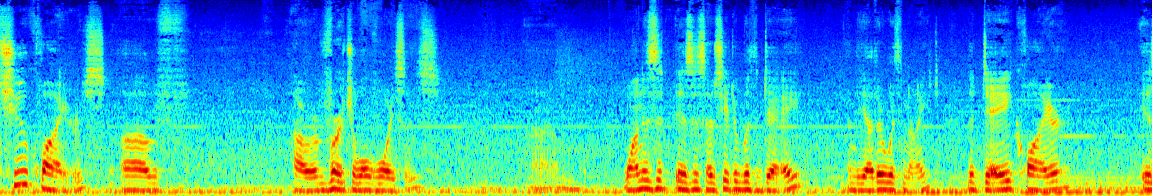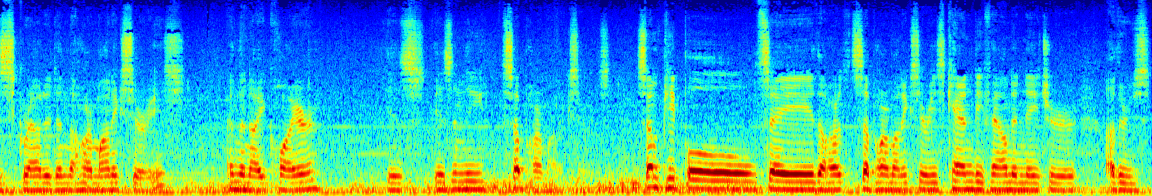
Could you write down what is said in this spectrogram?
two choirs of our virtual voices. Um, one is is associated with day, and the other with night. The day choir is grounded in the harmonic series, and the night choir is is in the subharmonic series. Some people say the subharmonic series can be found in nature. Others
